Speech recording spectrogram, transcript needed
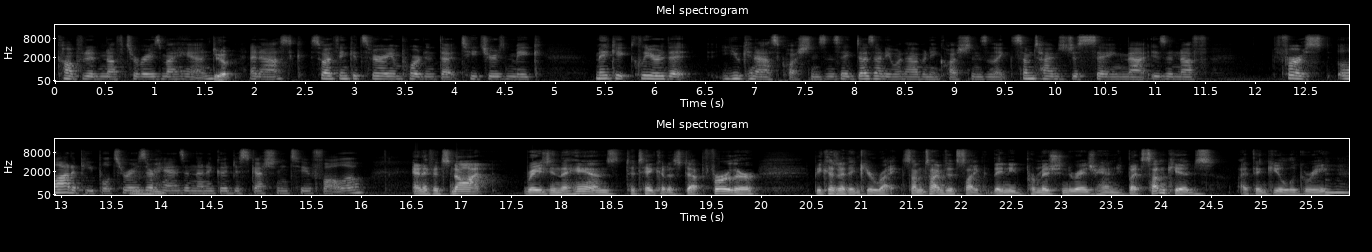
confident enough to raise my hand Yep. and ask. So I think it's very important that teachers make make it clear that you can ask questions and say, Does anyone have any questions? And like sometimes just saying that is enough first a lot of people to raise their mm-hmm. hands and then a good discussion to follow. And if it's not raising the hands, to take it a step further, because I think you're right. Sometimes it's like they need permission to raise their hand, but some kids, I think you'll agree, mm-hmm.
